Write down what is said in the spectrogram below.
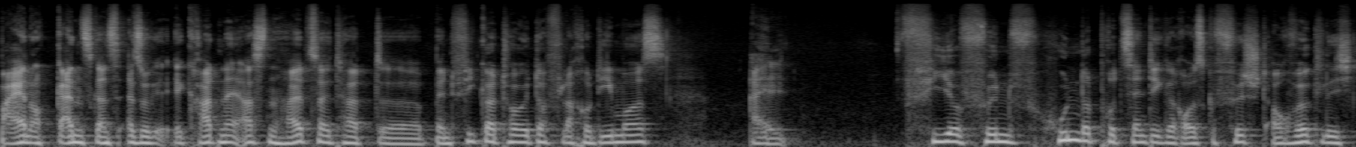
Bayern auch ganz, ganz, also äh, gerade in der ersten Halbzeit hat äh, Benfica-Torhüter Flachodimos all vier, fünf hundertprozentige rausgefischt, auch wirklich.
